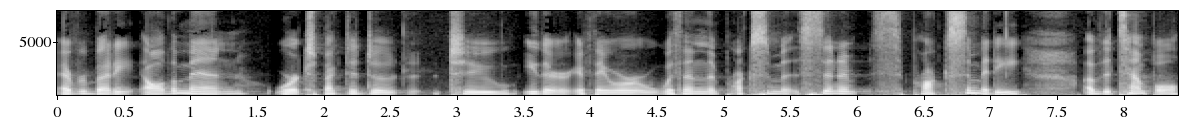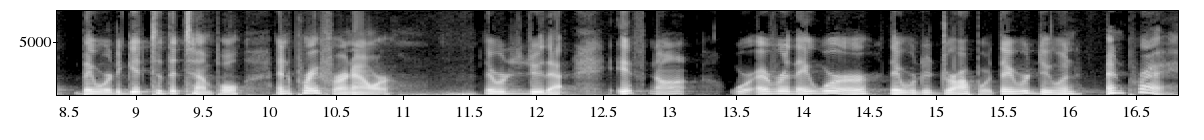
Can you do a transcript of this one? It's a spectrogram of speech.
Everybody, all the men were expected to to either if they were within the proximity proximity of the temple, they were to get to the temple and pray for an hour. They were to do that. If not, wherever they were, they were to drop what they were doing and pray.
